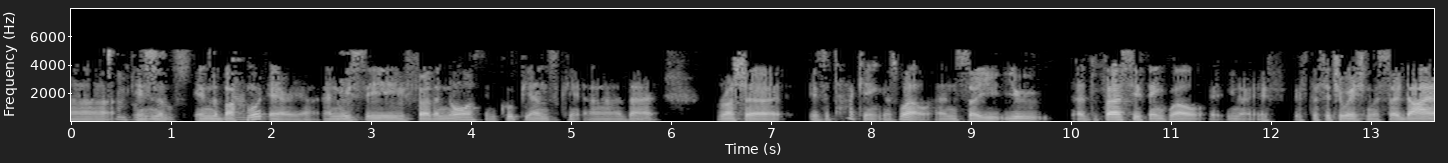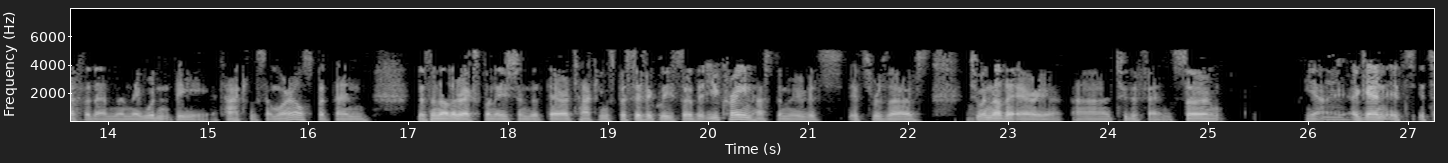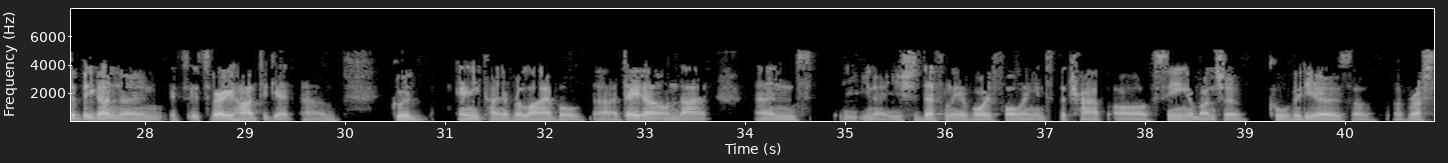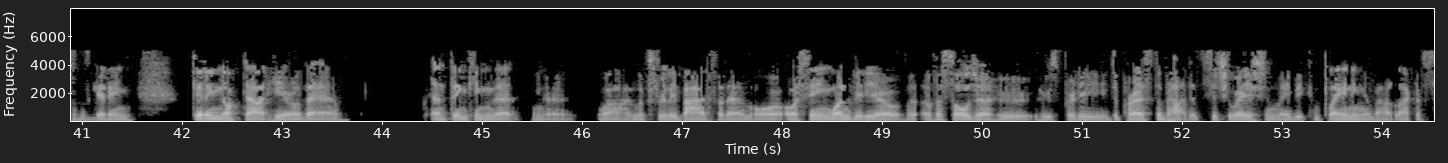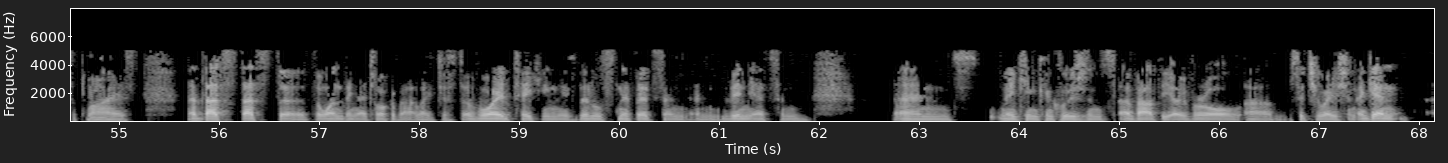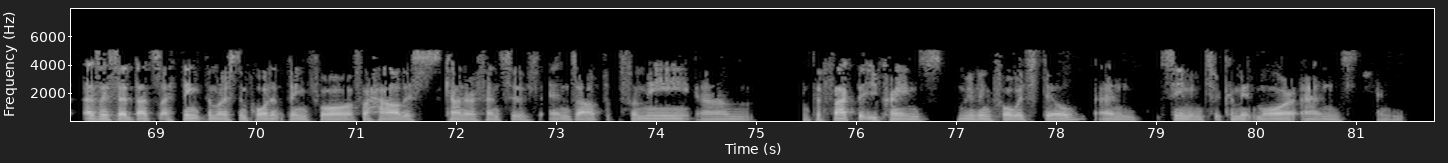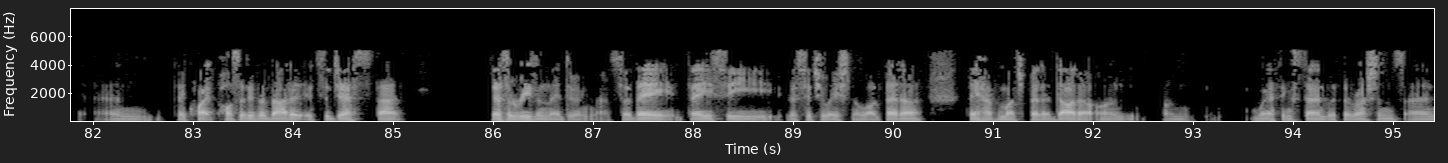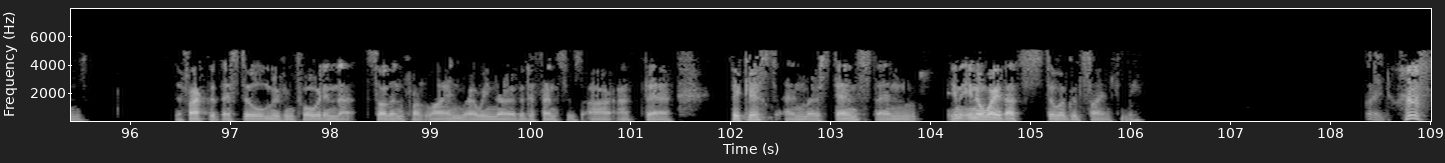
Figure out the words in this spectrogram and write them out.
uh, in the in the Bakhmut area. And we see further north in Kupiansk uh, that Russia is attacking as well. And so you, you at first you think, well, you know, if if the situation was so dire for them, then they wouldn't be attacking somewhere else. But then there's another explanation that they're attacking specifically so that Ukraine has to move its its reserves to another area uh, to defend. So, yeah, again, it's it's a big unknown. It's it's very hard to get um, good any kind of reliable uh, data on that, and you know you should definitely avoid falling into the trap of seeing a bunch of cool videos of of Russians mm. getting getting knocked out here or there, and thinking that you know wow, it looks really bad for them, or or seeing one video of a, of a soldier who who's pretty depressed about its situation, maybe complaining about lack of supplies. Mm-hmm. And that's that's the the one thing I talk about. Like just avoid taking these little snippets and and vignettes and and making conclusions about the overall um, situation. Again, as I said, that's I think the most important thing for for how this counteroffensive ends up. For me, um, the fact that Ukraine's moving forward still and seeming to commit more and and and they're quite positive about it, it suggests that there's a reason they're doing that. So they they see the situation a lot better. They have much better data on on where things stand with the Russians and the fact that they're still moving forward in that southern front line where we know the defenses are at their thickest and most dense, then in in a way, that's still a good sign for me. Good.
